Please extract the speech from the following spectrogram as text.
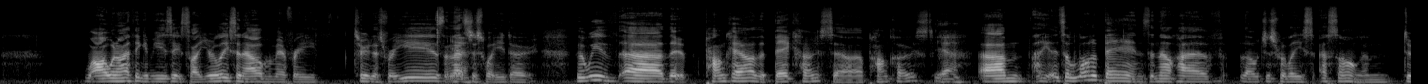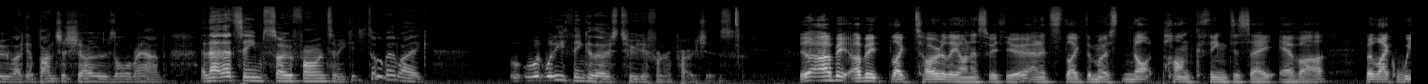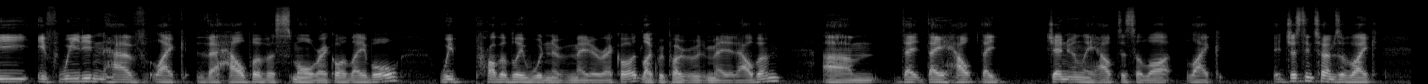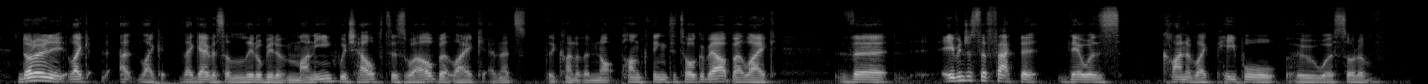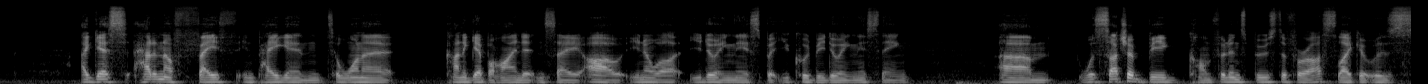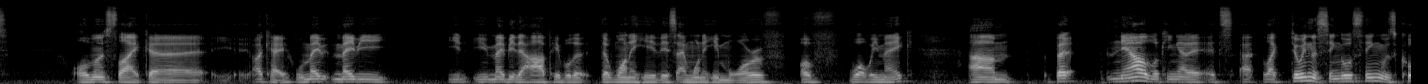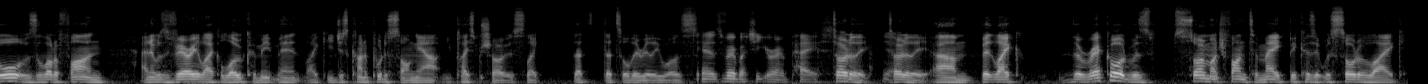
well, when I think of music, it's like you release an album every two to three years, and that's just what you do. But with uh, the Punk Hour, the Beck hosts, our punk host, Yeah. um, it's a lot of bands, and they'll have they'll just release a song and do like a bunch of shows all around, and that that seems so foreign to me. Could you talk about like what, what do you think of those two different approaches? Yeah, I'll be I'll be like totally honest with you, and it's like the most not punk thing to say ever. But like we, if we didn't have like the help of a small record label, we probably wouldn't have made a record. Like we probably would have made an album. Um, they they helped. They genuinely helped us a lot. Like just in terms of like not only like uh, like they gave us a little bit of money, which helped as well. But like, and that's the kind of the not punk thing to talk about. But like the even just the fact that there was kind of like people who were sort of I guess had enough faith in pagan to want to kind of get behind it and say, "Oh, you know what? You're doing this, but you could be doing this thing." Um, was such a big confidence booster for us. Like it was almost like, uh, okay, well maybe maybe you, you maybe there are people that, that want to hear this and want to hear more of of what we make. Um, but now looking at it, it's uh, like doing the singles thing was cool. It was a lot of fun, and it was very like low commitment. Like you just kind of put a song out and you play some shows. Like that's that's all there really was. Yeah, it's very much at your own pace. Totally, Yeah. totally. Um, but like the record was so much fun to make because it was sort of like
